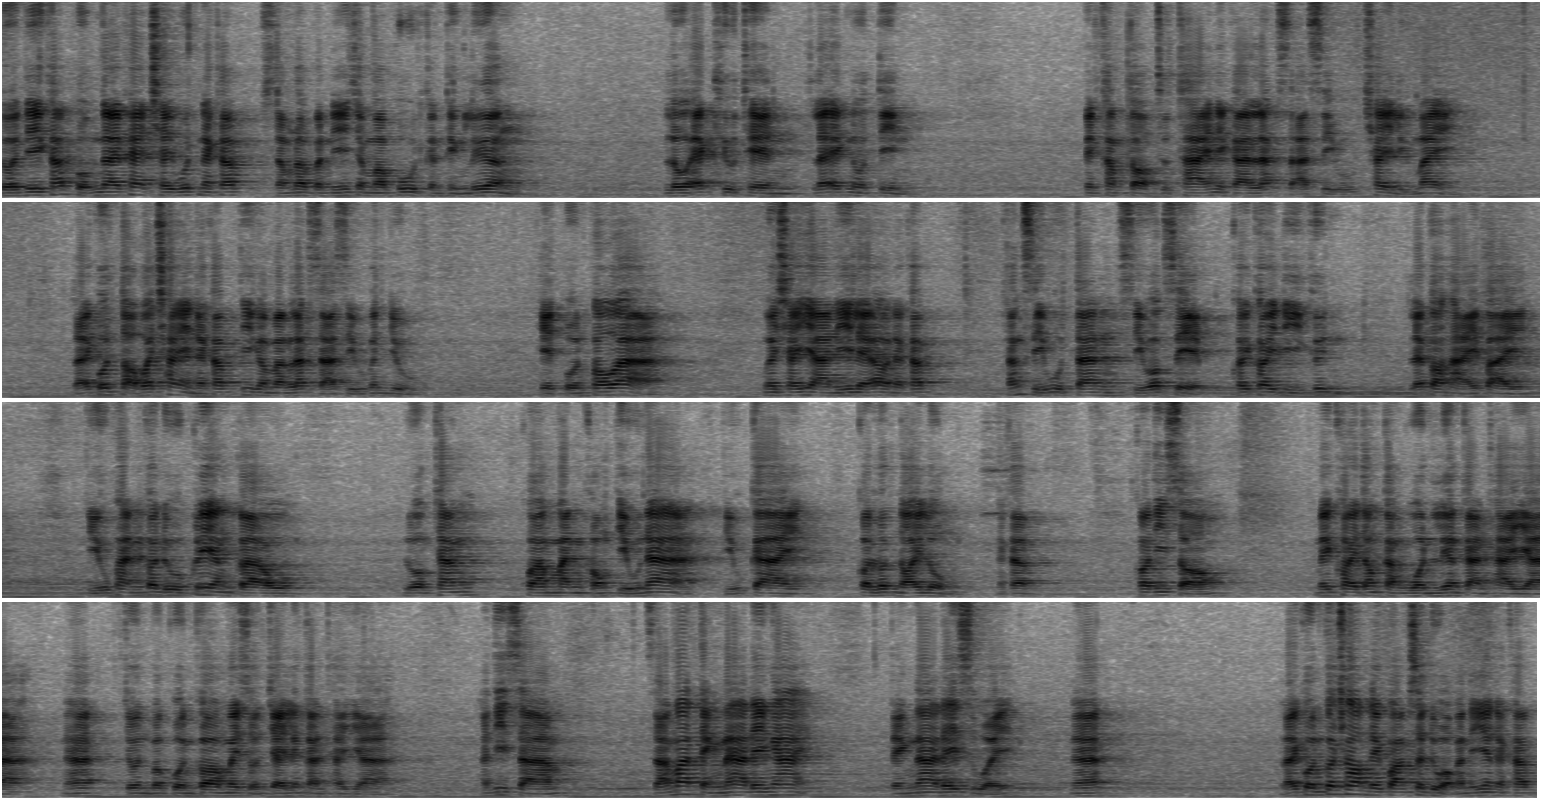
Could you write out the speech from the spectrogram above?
สวัสดีครับผมนายแพทย์ชัยวุฒินะครับสำหรับวันนี้จะมาพูดกันถึงเรื่อง low accutane และ a c n o t i n เป็นคำตอบสุดท้ายในการรักษาสิวใช่หรือไม่ หลายคนตอบว่าใช่นะครับ ที่กำลังรักษาสิวกันอยู่ เหตุผลเพราะว่าเมื่อใช้ยานี้แล้วนะครับ ทั้งสิวอุดตันสิวอักเสบค่อยๆดีขึ้น แล้วก็หายไป ผิวพรรณก็ดูเกลี้ยงเกลารวมทั้งความมันของผิวหน้า ผิวกาย ก็ลดน้อยลงนะครับ ข้อที่ 2 ไม่ค่อยต้องกังวลเรื่องการทายานะฮะจนบางคนก็ไม่สนใจเรื่องการทายา อันที่ 3 สามารถแต่งหน้าได้ง่าย แต่งหน้าได้สวยนะฮะหลายคนก็ชอบในความสะดวกอันนี้นะครับ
